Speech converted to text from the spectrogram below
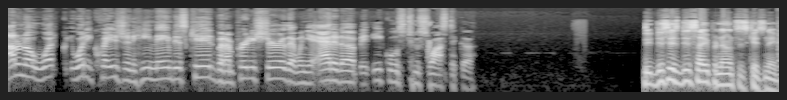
I don't know what what equation he named his kid, but I'm pretty sure that when you add it up, it equals to swastika. Dude, this is this is how you pronounce his kid's name.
